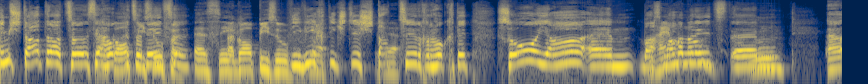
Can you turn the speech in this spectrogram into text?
Im Stadtrat so, sie hocken so dort. Äh. Da geht bis auf. Die wichtigsten Stadtzürcher hocken dort. So, ja, ähm, was machen wir jetzt? Ähm, äh,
